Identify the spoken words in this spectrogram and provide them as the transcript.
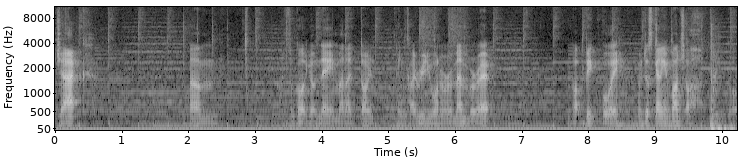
Jack. Um, I forgot your name, and I don't think I really want to remember it. But Big Boy. We're just getting a bunch... Oh, my God.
